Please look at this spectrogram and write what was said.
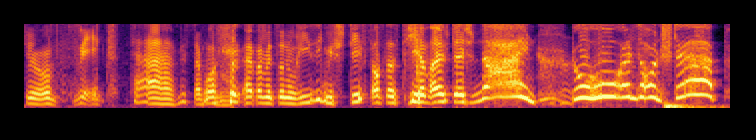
Du Wichser. Mr. Morgan einfach mit so einem riesigen Stift auf das Tier am Einstechen. Nein! Du Hurensohn, stirb! Ja,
